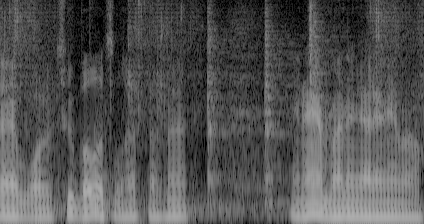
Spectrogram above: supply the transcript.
I have one, or two bullets left on that. And I am running out of ammo.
